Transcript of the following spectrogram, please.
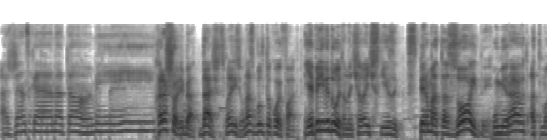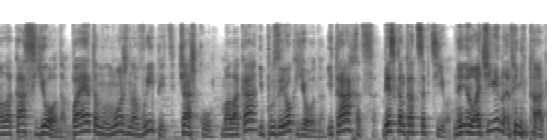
о женской анатомии. Хорошо, ребят, дальше. Смотрите, у нас был такой факт. Я переведу это на человеческий язык. Сперматозоиды умирают от молока с йодом. Поэтому можно выпить чашку молока и пузырек йода. И трахаться без контрацептива. Ну, очевидно, это не так.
